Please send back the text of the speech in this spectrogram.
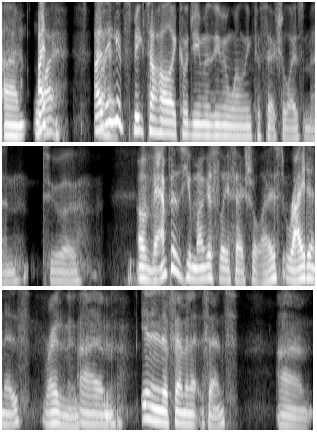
Um, I- why? I Go think ahead. it speaks to how like Kojima's even willing to sexualize men to uh oh, Vamp is humongously sexualized. Raiden is. Raiden is. Um, in an effeminate sense. Um,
